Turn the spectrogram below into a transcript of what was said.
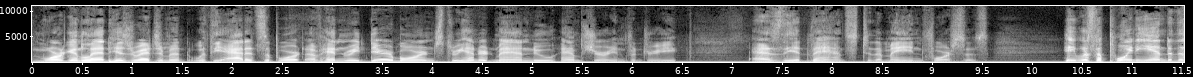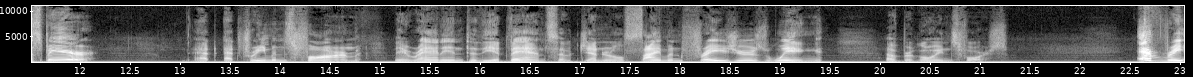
Morgan led his regiment with the added support of Henry Dearborn's 300 man New Hampshire infantry as the advance to the main forces. He was the pointy end of the spear. At, at Freeman's farm, they ran into the advance of General Simon Fraser's wing of Burgoyne's force. Every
